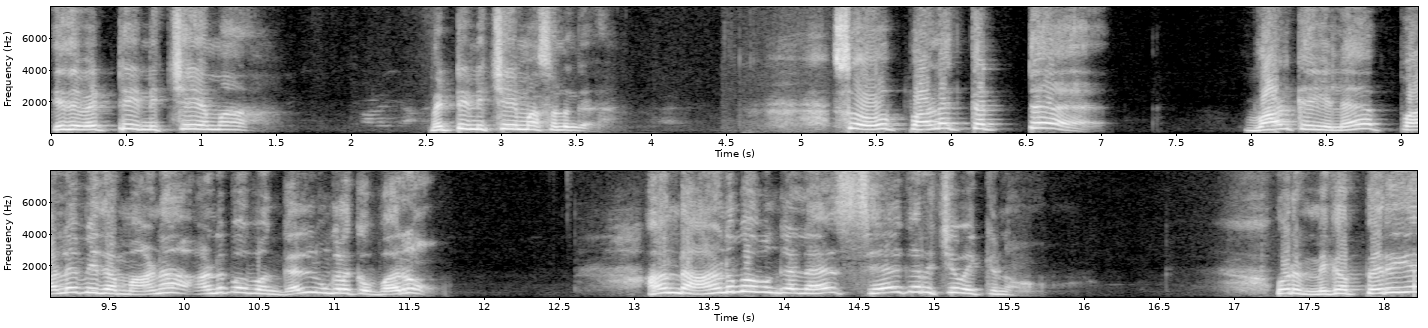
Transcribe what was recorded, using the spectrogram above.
இது வெற்றி நிச்சயமா? வெற்றி நிச்சயமா சொல்லுங்க. சோ பல கட்ட வாழ்க்கையில பலவிதமான அனுபவங்கள் உங்களுக்கு வரும். அந்த அனுபவங்களை சேகரிச்சு வைக்கணும். ஒரு மிகப்பெரிய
